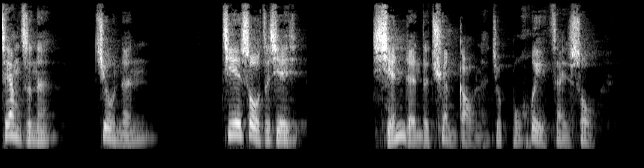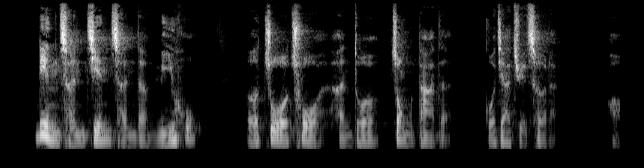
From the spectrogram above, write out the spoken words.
这样子呢，就能接受这些贤人的劝告呢，就不会再受。令臣奸臣的迷惑，而做错很多重大的国家决策了，哦，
